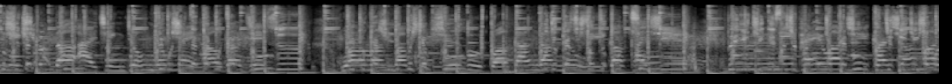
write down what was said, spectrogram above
里的爱情总有美好的结束，我们的故事不过刚刚有一个开始。不如你陪我去看什么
